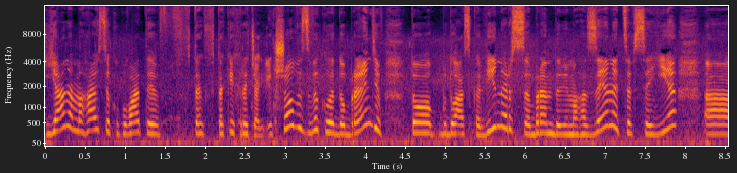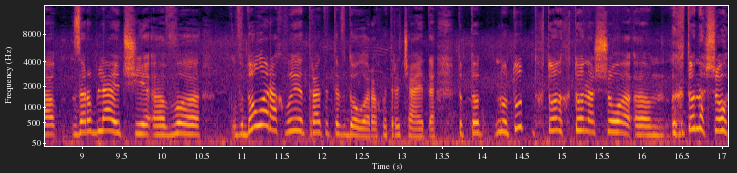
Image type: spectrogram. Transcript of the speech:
я намагаюся купувати в, в таких речах. Якщо ви звикли до брендів, то будь ласка, Вінерс, брендові магазини, це все є. Е, заробляючи е, в. В доларах ви тратите в доларах, витрачаєте. Тобто, ну тут хто хто на що ем, хто на що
